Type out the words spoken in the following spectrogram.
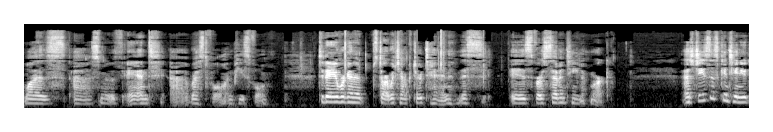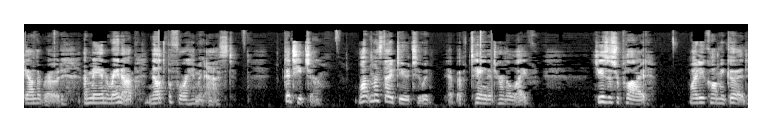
was uh, smooth and uh, restful and peaceful. Today we're going to start with chapter 10. This is verse 17 of Mark. As Jesus continued down the road, a man ran up, knelt before him, and asked, Good teacher, what must I do to obtain eternal life? Jesus replied, Why do you call me good?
